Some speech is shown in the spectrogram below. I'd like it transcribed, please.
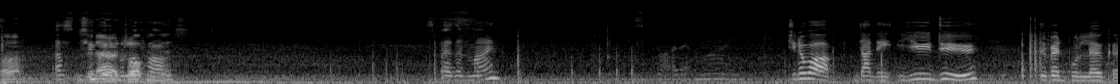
Huh? That's Is too an good arrow of a love heart. this? It's better than mine. It's better than mine. Do you know what, Daddy? You do the Red Bull logo.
